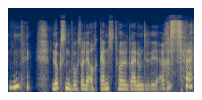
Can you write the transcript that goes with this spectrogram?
Luxemburg soll ja auch ganz toll sein um diese Jahreszeit.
